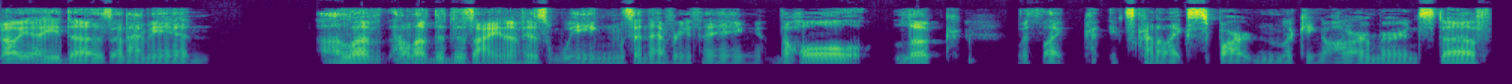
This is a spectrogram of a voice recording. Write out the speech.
Oh yeah, he does. And I mean, I love I love the design of his wings and everything. The whole look with like it's kind of like Spartan looking armor and stuff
